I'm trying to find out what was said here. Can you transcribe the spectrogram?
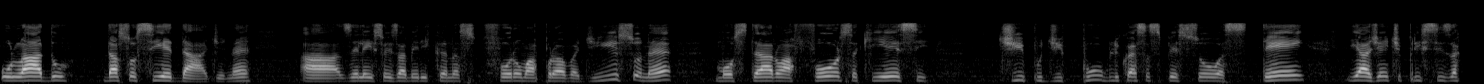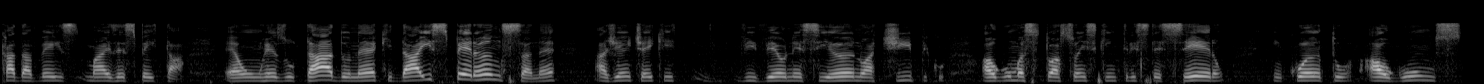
o lado da sociedade, né? As eleições americanas foram uma prova disso, né? Mostraram a força que esse tipo de público essas pessoas têm e a gente precisa cada vez mais respeitar. É um resultado, né, que dá esperança, né? A gente aí que viveu nesse ano atípico algumas situações que entristeceram, enquanto alguns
